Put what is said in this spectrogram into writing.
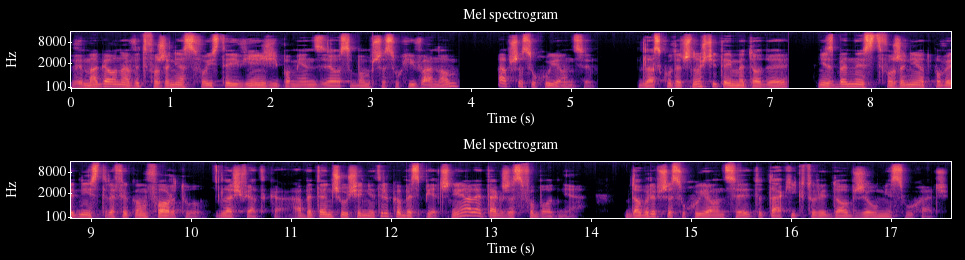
Wymaga ona wytworzenia swoistej więzi pomiędzy osobą przesłuchiwaną a przesłuchującym. Dla skuteczności tej metody niezbędne jest stworzenie odpowiedniej strefy komfortu dla świadka, aby ten czuł się nie tylko bezpiecznie, ale także swobodnie. Dobry przesłuchujący to taki, który dobrze umie słuchać.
